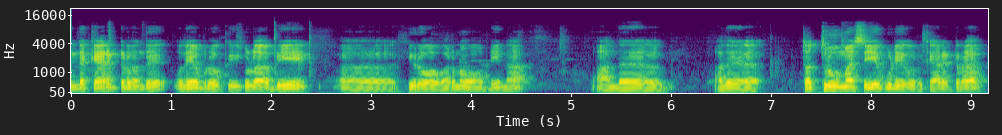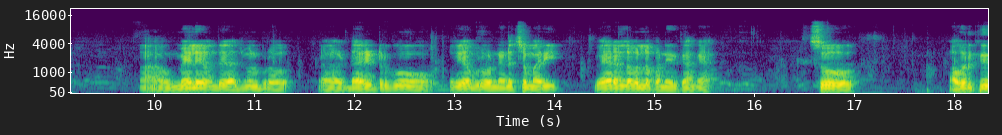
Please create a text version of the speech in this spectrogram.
இந்த கேரக்டர் வந்து உதயபுரோக்கு ஈக்குவலாக அப்படியே ஹீரோவாக வரணும் அப்படின்னா அந்த அதை தத்ரூபமாக செய்யக்கூடிய ஒரு கேரக்டராக உண்மையிலே வந்து அஜ்மல் ப்ரோ டைரக்டருக்கும் உதயா ப்ரோ நினச்ச மாதிரி வேறு லெவலில் பண்ணியிருக்காங்க. ஸோ அவருக்கு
